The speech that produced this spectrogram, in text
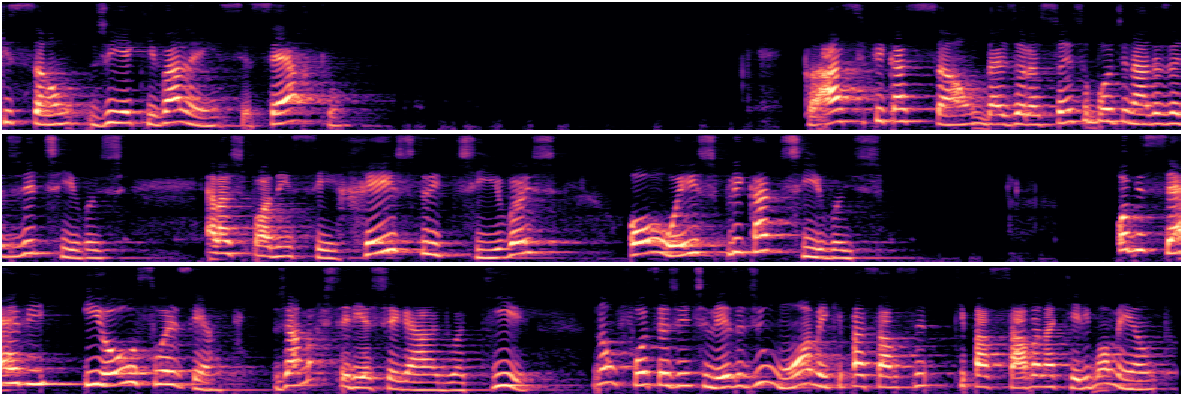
que são de equivalência, certo? Classificação das orações subordinadas adjetivas. Elas podem ser restritivas ou explicativas. Observe e ouça o exemplo jamais teria chegado aqui não fosse a gentileza de um homem que passava, que passava naquele momento.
